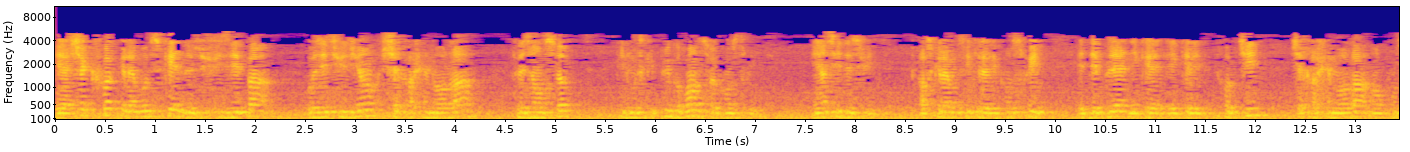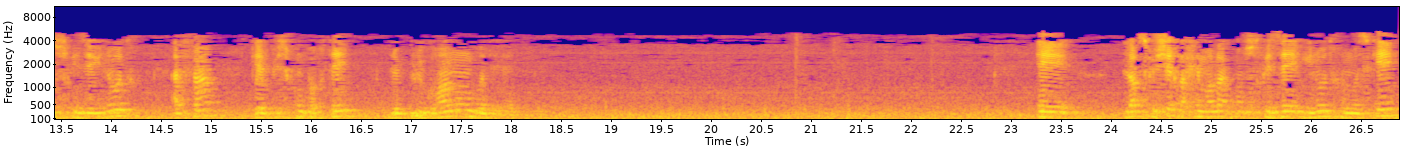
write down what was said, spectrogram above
Et à chaque fois que la mosquée ne suffisait pas aux étudiants, Cheikh Rahimahullah faisait en sorte qu'une mosquée plus grande soit construite. Et ainsi de suite. Lorsque la mosquée qu'il avait construite était pleine et qu'elle était trop petite, Cheikh Rahimahullah en construisait une autre afin qu'elle puisse comporter le plus grand nombre d'élèves. Et lorsque Cheikh Rahimahullah construisait une autre mosquée,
